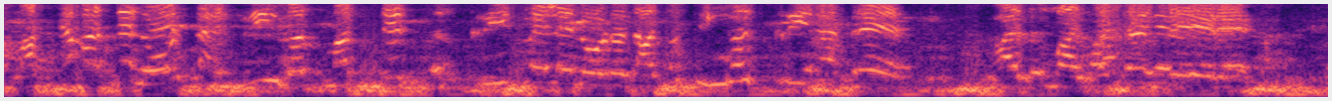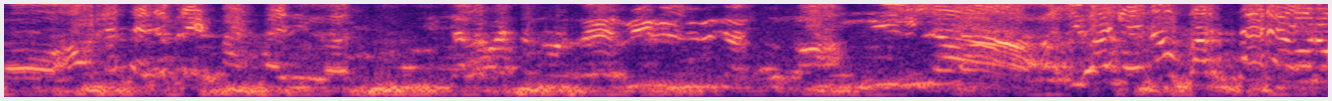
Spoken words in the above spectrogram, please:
ಮತ್ತೆ ಮತ್ತೆ ನೋಡ್ತಾ ಇದ್ವಿ. ಇವತ್ ಮತ್ತೆ ಸ್ಕ್ರೀನ್ ಮೇಲೆ ನೋಡೋದು. ಅದು ಸಿಂಗಲ್ ಸ್ಕ್ರೀನ್ ಆದ್ರೆ ಅದು ಮಜಾನೇ ಬೇರೆ. ಅವ್ರನ್ನ ಸೆಲೆಬ್ರೇಟ್ ಮಾಡ್ತಾ ಇದೀವಿ ಇಲ್ಲ. ಇವಾಗ ಏನೋ ಬರ್ತಾರೆ ಅವರು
